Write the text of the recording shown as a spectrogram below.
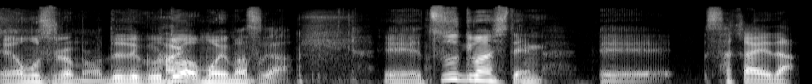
えー面白いものが出てくるとは思いますがえー続きましてえー栄田。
